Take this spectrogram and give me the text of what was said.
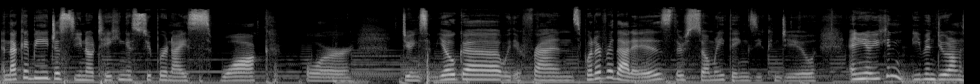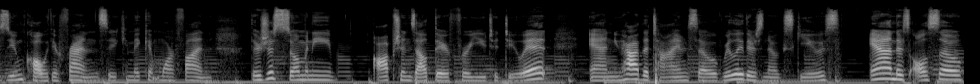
and that could be just, you know, taking a super nice walk or doing some yoga with your friends, whatever that is. There's so many things you can do. And you know, you can even do it on a Zoom call with your friends so you can make it more fun. There's just so many options out there for you to do it and you have the time, so really there's no excuse. And there's also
